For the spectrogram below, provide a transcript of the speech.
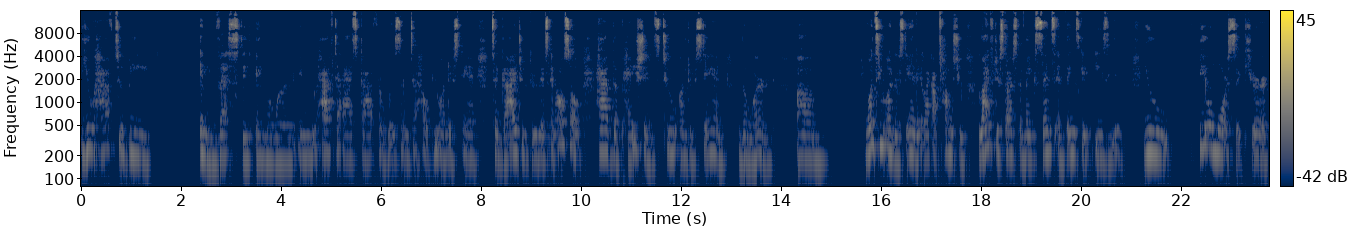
you have to be invested in the word and you have to ask God for wisdom to help you understand, to guide you through this, and also have the patience to understand the word. Um, once you understand it, like I promise you, life just starts to make sense and things get easier. You feel more secure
